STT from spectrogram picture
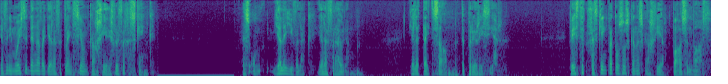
een van die mooiste dinge wat jylle vir klein Sion kan gee, die grootste geskenk, is om jylle huwelik, jylle verhouding, jylle tyd saam te prioriseer. Beste geskenk wat ons ons kinders kan gee, paas en maas,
